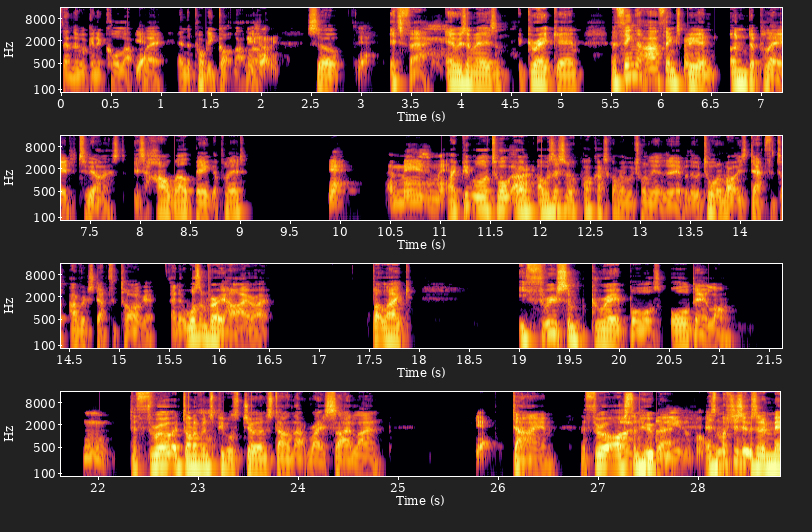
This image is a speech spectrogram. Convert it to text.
then they were going to call that Yeah. play, and they probably got that look. exactly. So Yeah. it's fair. It was amazing, a great game. The thing that I think's Great being underplayed, to be honest, is how well Baker played. Amazing, mate. Like people were talking. Sure. I, I was listening to a podcast, I can't remember which one the other day, but they were talking about his depth, of, average depth of target, and it wasn't very high, right? But like, he threw some great balls all day long. Mhm. The throw at Donovan's Peoples Jones down that right sideline, Yeah. dime. The throw at Austin Hooper, as much as it was an ama-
